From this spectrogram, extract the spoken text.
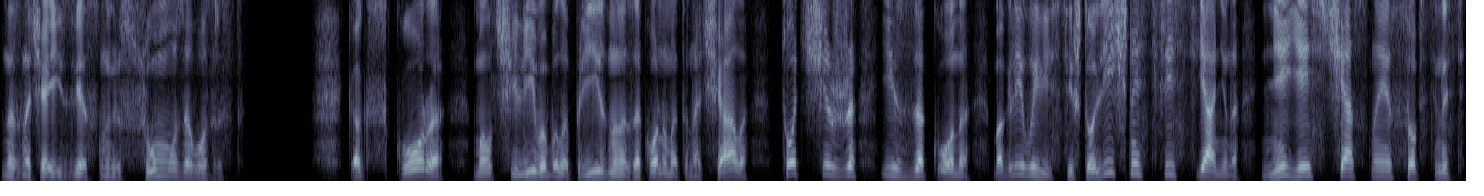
назначая известную сумму за возраст. Как скоро, молчаливо было признано законом это начало, тотчас же из закона могли вывести, что личность крестьянина не есть частная собственность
